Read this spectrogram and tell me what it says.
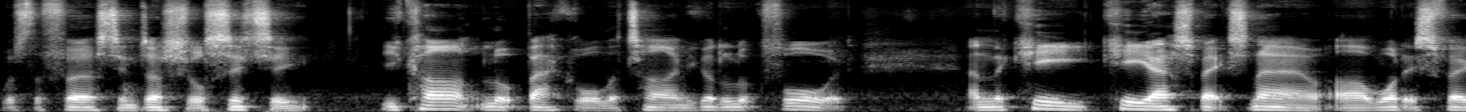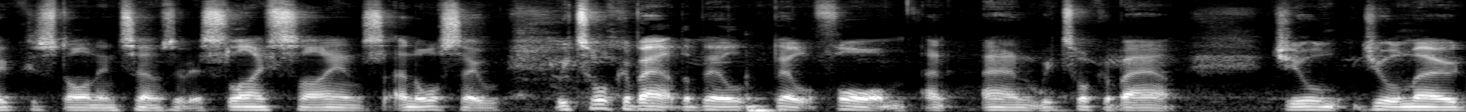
was the first industrial city. You can't look back all the time, you've got to look forward. And the key key aspects now are what it's focused on in terms of its life science, and also we talk about the built built form, and, and we talk about dual dual mode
